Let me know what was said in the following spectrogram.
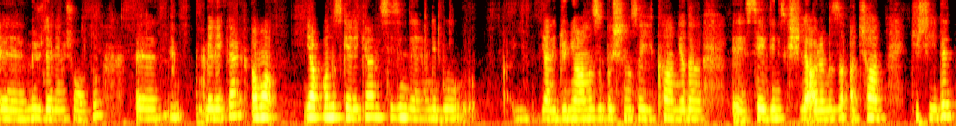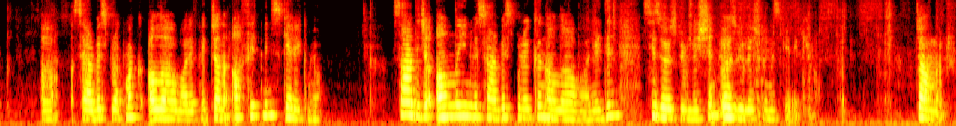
e, müjdelemiş oldu. E, melekler ama yapmanız gereken sizin de hani bu yani dünyanızı başınıza yıkan ya da e, sevdiğiniz kişiyle aranızı açan kişiyi de a, serbest bırakmak, Allah'a havale etmek. Canı affetmeniz gerekmiyor. Sadece anlayın ve serbest bırakın, Allah'a havale edin. Siz özgürleşin, özgürleşmeniz gerekiyor. Canlar,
